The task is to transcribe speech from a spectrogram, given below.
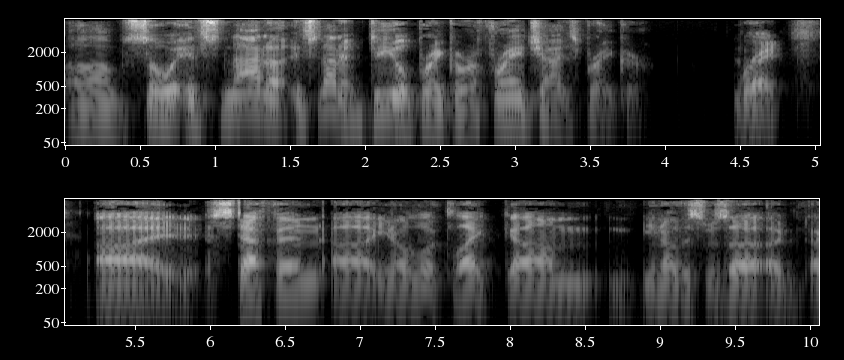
Uh, so it's not a it's not a deal breaker, a franchise breaker. Right. Uh, Stephan, uh, you know, looked like, um, you know, this was a, a,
